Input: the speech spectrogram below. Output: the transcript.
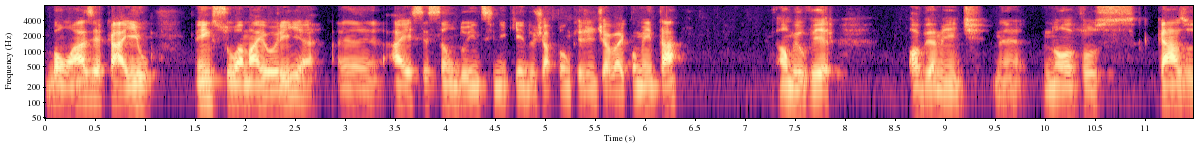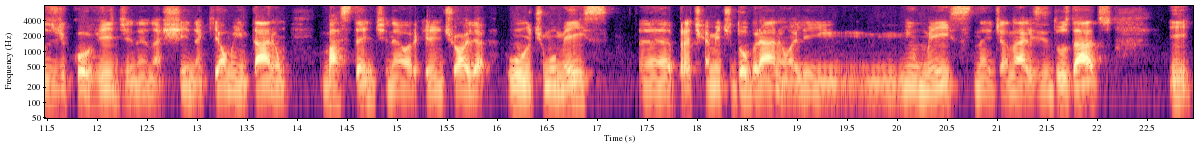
Bom, a Ásia caiu em sua maioria, uh, à exceção do índice Nikkei do Japão, que a gente já vai comentar. Ao meu ver, obviamente, né, novos casos de Covid né, na China que aumentaram bastante, né, na hora que a gente olha o último mês, uh, praticamente dobraram ali em, em um mês né, de análise dos dados, e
